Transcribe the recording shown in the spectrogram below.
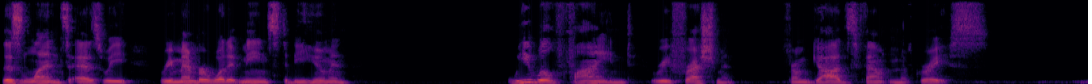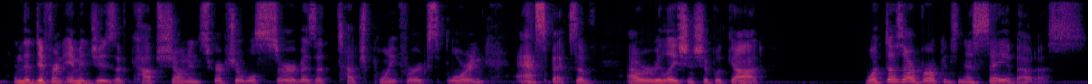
This Lent, as we remember what it means to be human, we will find refreshment from God's fountain of grace. And the different images of cups shown in Scripture will serve as a touch point for exploring aspects of our relationship with God. What does our brokenness say about us?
